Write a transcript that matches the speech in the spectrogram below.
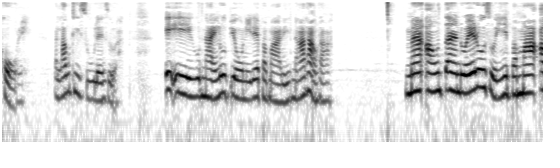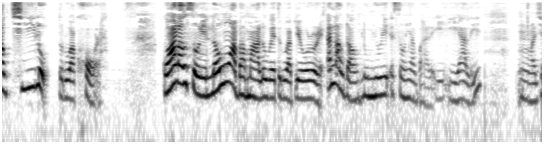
ခေါ်တယ်။ဘယ်လောက်ထိစူးလဲဆိုတာ။အေးအေးကိုနိုင်လို့ပျော်နေတဲ့ဗမာတွေနားထောင်ထား။မန်အောင်တန်တွဲတို့ဆိုရင်ဗမာအောက်ချီလို့သူတို့ကခေါ်တာ။ ကွာလောက်ဆိုရင်လုံးဝဗမာလို့ပဲသူတို့ကပြောတော့တယ်အဲ့လောက်တောင်လူမျိုးရေးအစွန်းရောက်ပါတယ်အေးအေးကလေရ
